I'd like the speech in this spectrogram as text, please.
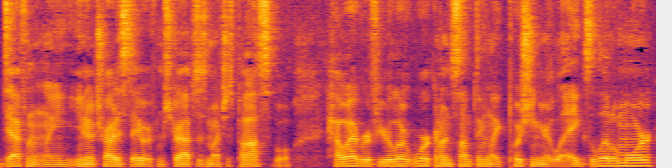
definitely you know try to stay away from straps as much as possible. However, if you're working on something like pushing your legs a little more,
